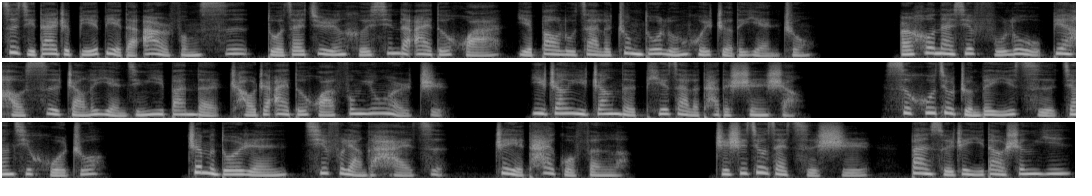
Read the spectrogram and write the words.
自己带着瘪瘪的阿尔冯斯躲在巨人核心的爱德华也暴露在了众多轮回者的眼中。而后那些符箓便好似长了眼睛一般的朝着爱德华蜂拥而至，一张一张的贴在了他的身上，似乎就准备以此将其活捉。这么多人欺负两个孩子，这也太过分了。只是就在此时，伴随着一道声音，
